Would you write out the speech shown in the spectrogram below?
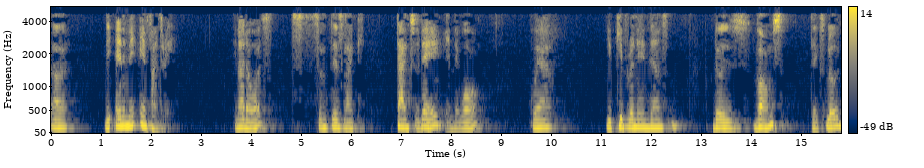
uh, the enemy infantry. In other words, some things like tanks today in the war, where you keep running down those bombs to explode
